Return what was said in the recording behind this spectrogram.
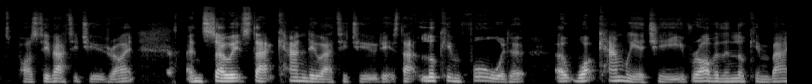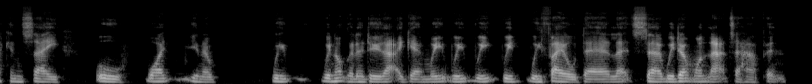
It's positive attitude, right? Yes. And so it's that can-do attitude. It's that looking forward at, at what can we achieve, rather than looking back and say, "Oh, why?" You know, we we're not going to do that again. We we we we we failed there. Let's uh, we don't want that to happen.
